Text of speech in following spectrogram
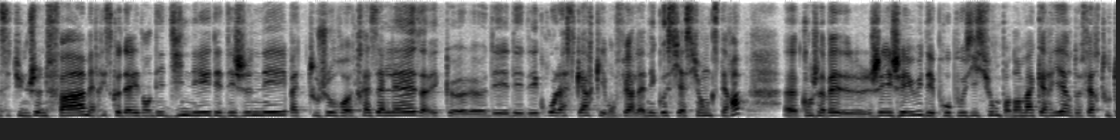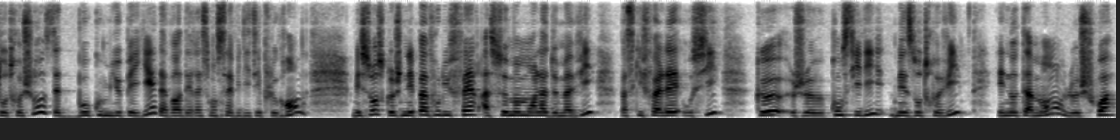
c'est une jeune femme, elle risque d'aller dans des dîners, des déjeuners, pas toujours très à l'aise avec des, des, gros lascars qui vont faire la négociation, etc. quand j'avais, j'ai eu des propositions pendant ma carrière de faire tout autre chose, d'être beaucoup mieux payé, d'avoir des responsabilités plus grandes, mais chose que je n'ai pas voulu faire à ce moment-là de ma vie, parce qu'il fallait aussi que je concilie mes autres vies, et notamment le choix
